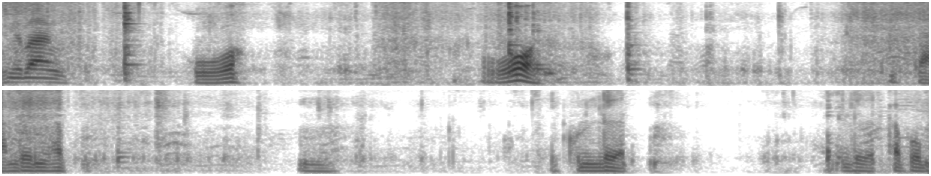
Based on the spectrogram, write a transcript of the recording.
เชื่อบางโอ้โหจานเด่นครับอืมใส่คุณเลือดเลือดครับผม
